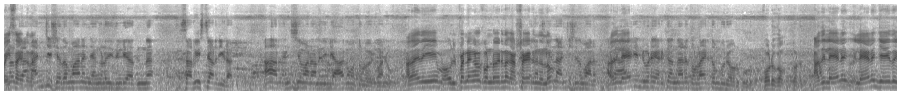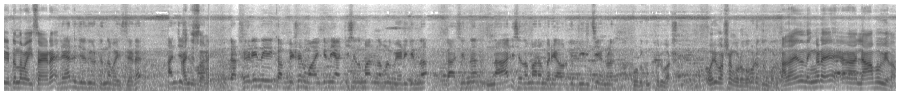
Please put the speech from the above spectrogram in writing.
പൈസ കിട്ടുന്നത്? അഞ്ച് ശതമാനം ഞങ്ങൾ ഇതിന്റെ അകത്ത് നിന്ന് സർവീസ് ചാർജ് ഈടാക്കും. ആ അഞ്ച് ശതമാനമാണ് ഇതിന്റെ ആകെ മൊത്തമുള്ള വരുമാനവും. അതായത് ഈ ഉൽപ്പന്നങ്ങൾ കൊണ്ടുവരുന്ന കർഷകരിൽ നിന്നും അഞ്ച് ശതമാനം. അത് ആയിരം രൂപയുടെ ഇറക്കി തന്നാൽ തൊള്ളായിരത്തി ഒമ്പത് രൂപ അവർക്ക് കൊടുക്കും. കൊടുക്കും. കൊടുക്കും. അത് ലേലം ലേലം ചെയ്ത് കിട്ടുന്ന പൈസയുടെ ലേലം ചെയ്ത് കിട്ടുന്ന പൈസയുടെ അഞ്ച് അഞ്ച് ശതമാനം. കർഷകരിൽ നിന്ന് ഈ കമ്മീഷൻ വാങ്ങിക്കുന്ന ഈ അഞ്ച് ശതമാനം നമ്മൾ മേടിക്കുന്ന കാശിൽ നിന്ന് നാല് ശതമാനം വരെ അവർക്ക് തിരിച്ച് ഞങ്ങൾ കൊടുക്കും ഒരു വർഷം. ഒരു വർഷം കൊടുക്കും. കൊടുക്കും കൊടുക്കും. അതായത് നിങ്ങളുടെ ലാഭവിധം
